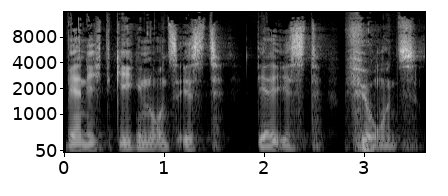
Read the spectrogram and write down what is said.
Wer nicht gegen uns ist, der ist für uns.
